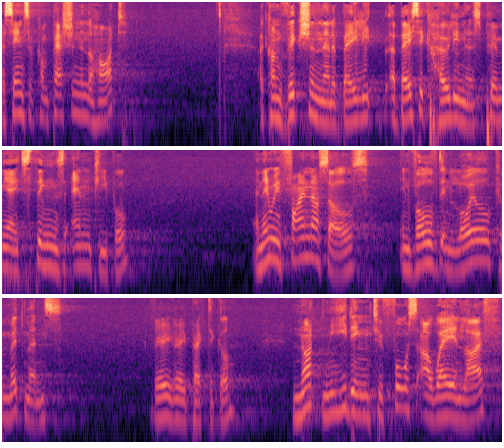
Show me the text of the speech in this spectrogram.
a sense of compassion in the heart, a conviction that a, a basic holiness permeates things and people. And then we find ourselves involved in loyal commitments, very, very practical, not needing to force our way in life,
